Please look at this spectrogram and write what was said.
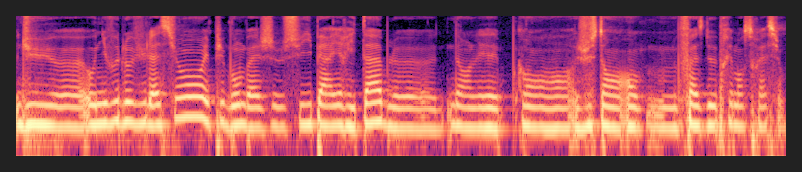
du, au niveau de l'ovulation, et puis bon, bah, je, suis hyper irritable dans les, quand, juste en phase de prémenstruation.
